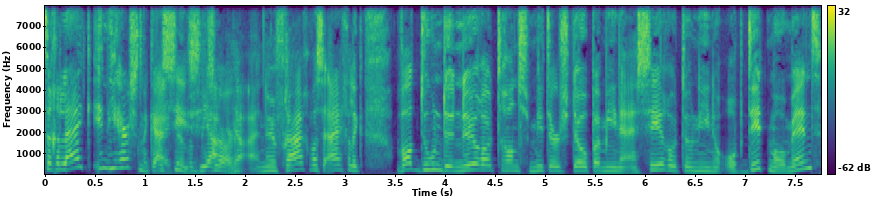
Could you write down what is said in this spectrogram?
tegelijk in die hersenen kijken. Precies, ja, ja. En hun vraag was eigenlijk: wat doen de neurotransmitters dopamine en serotonine op dit moment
